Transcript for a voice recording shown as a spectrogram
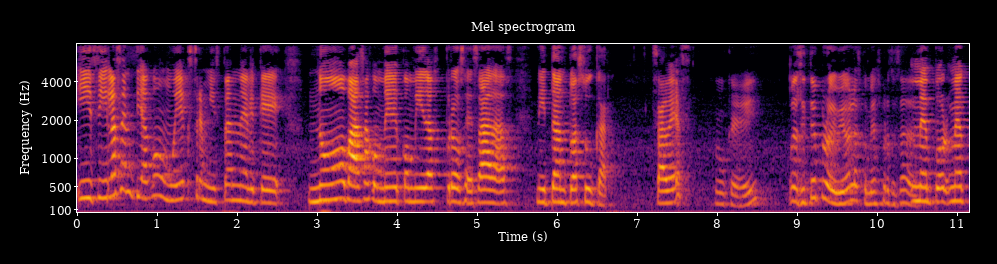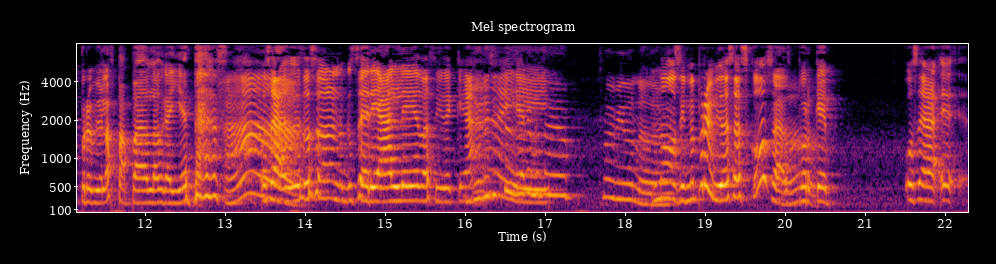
y sí la sentía como muy extremista en el que no vas a comer comidas procesadas ni tanto azúcar, ¿sabes? Ok. Pues sí te prohibió las comidas procesadas. Me, me prohibió las papas, las galletas. Ah. O sea, esos son cereales, así de que... Yo le no te había prohibido nada. No, sí me prohibió esas cosas, ah. porque... O sea, eh,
